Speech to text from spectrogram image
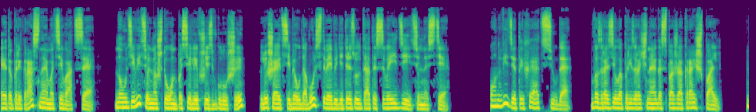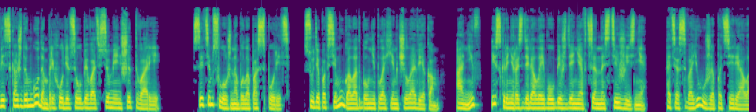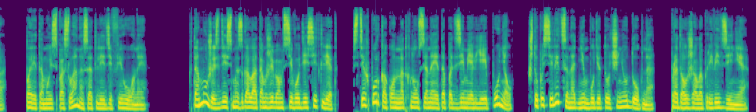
Это прекрасная мотивация. Но удивительно, что он, поселившись в глуши, лишает себя удовольствия видеть результаты своей деятельности. Он видит их и отсюда, возразила призрачная госпожа Крайшпаль. Ведь с каждым годом приходится убивать все меньше тварей. С этим сложно было поспорить. Судя по всему, Галат был неплохим человеком, а Ниф искренне разделяла его убеждения в ценности жизни, хотя свою уже потеряла. Поэтому и спасла нас от леди Фионы. К тому же здесь мы с Галатом живем всего десять лет, с тех пор, как он наткнулся на это подземелье и понял, что поселиться над ним будет очень удобно, продолжало привидение.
